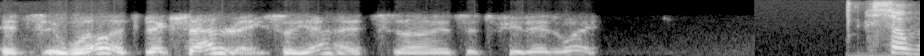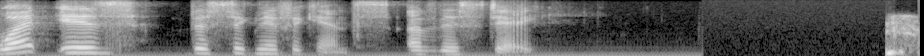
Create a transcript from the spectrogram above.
It's well, it's next Saturday, so yeah, it's uh, it's just a few days away. So, what is the significance of this day?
